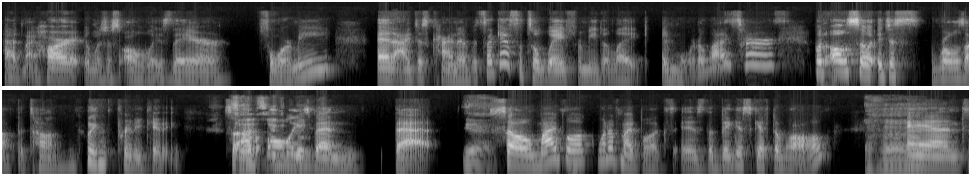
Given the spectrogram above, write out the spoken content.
had my heart and was just always there for me. And I just kind of, it's, I guess it's a way for me to like immortalize her, but also it just rolls off the tongue, like Pretty Kitty. So So I've let's say the always been that. Yeah. So my book, one of my books is The Biggest Gift of All. Uh-huh. And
